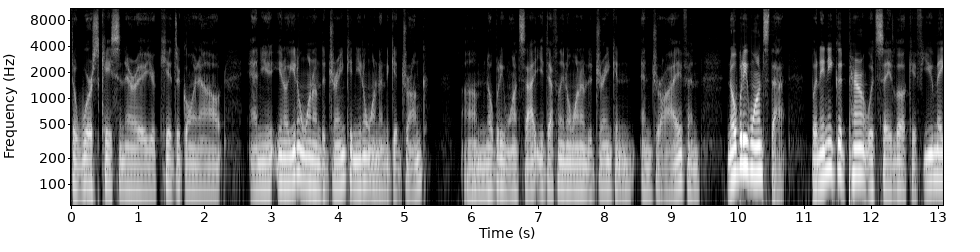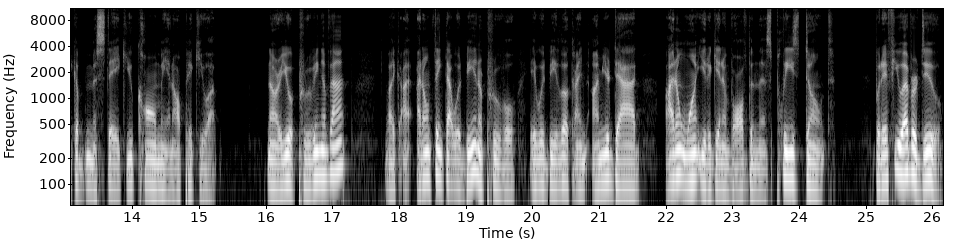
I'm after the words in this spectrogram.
the worst case scenario, your kids are going out and you you know you don't want them to drink and you don't want them to get drunk. Um, nobody wants that. You definitely don't want them to drink and and drive, and nobody wants that. But any good parent would say, look, if you make a mistake, you call me and I'll pick you up. Now, are you approving of that? Like, I, I don't think that would be an approval. It would be, look, I, I'm your dad. I don't want you to get involved in this. Please don't. But if you ever do,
